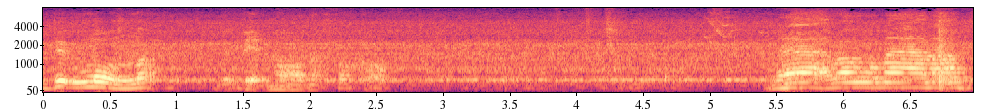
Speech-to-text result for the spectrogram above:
A bit more than that. A bit more than fuck off. Nah, wrong with my amount.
